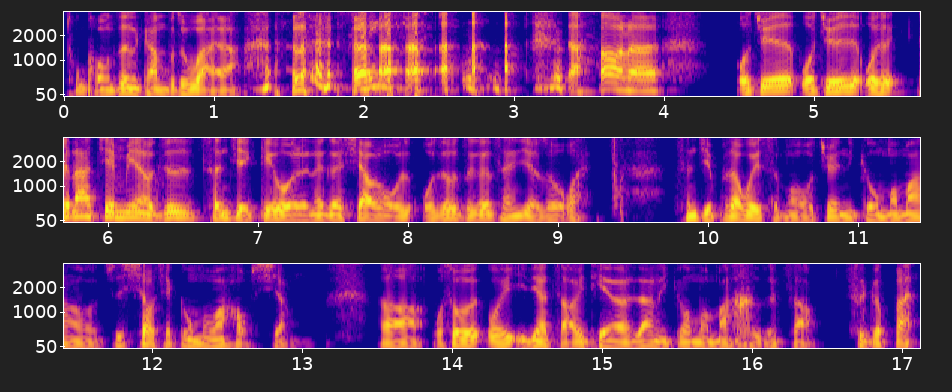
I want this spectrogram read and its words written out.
瞳孔真的看不出来啦。然后呢，我觉得，我觉得，我跟他见面，我就是陈姐给我的那个笑容，我我就这个陈姐说，喂，陈姐不知道为什么，我觉得你跟我妈妈哦，就笑起来跟我妈妈好像啊。我说我一定要找一天啊，让你跟我妈妈合个照，吃个饭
